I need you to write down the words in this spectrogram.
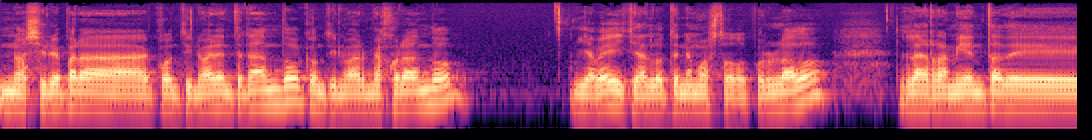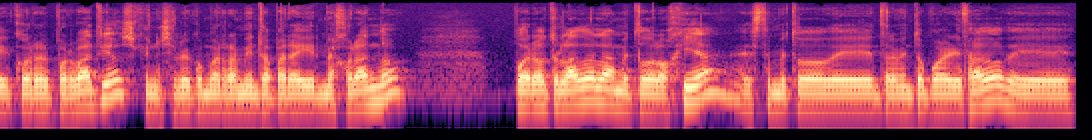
nos sirve para continuar entrenando, continuar mejorando. Ya veis, ya lo tenemos todo. Por un lado, la herramienta de correr por vatios, que nos sirve como herramienta para ir mejorando. Por otro lado, la metodología, este método de entrenamiento polarizado de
